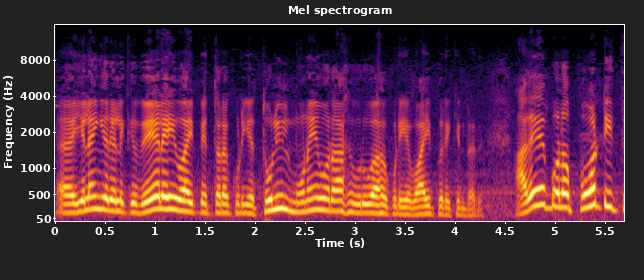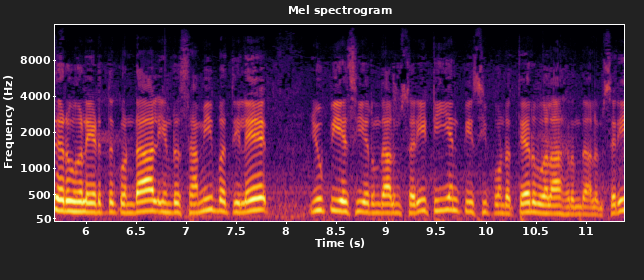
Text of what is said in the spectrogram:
இளைஞர்களுக்கு வேலை வாய்ப்பை தரக்கூடிய தொழில் முனைவராக உருவாகக்கூடிய வாய்ப்பு இருக்கின்றது. அதே போல போட்டித் தேர்வுகளை எடுத்துக்கொண்டால் இன்று சமீபத்திலே யூபிஎஸ்சி இருந்தாலும் சரி டிஎன்பிசி போன்ற தேர்வுகளாக இருந்தாலும் சரி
